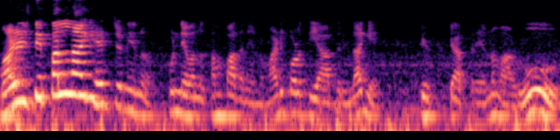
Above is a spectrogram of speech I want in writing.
ಮಲ್ಟಿಪಲ್ ಆಗಿ ಹೆಚ್ಚು ನೀನು ಪುಣ್ಯವನ್ನು ಸಂಪಾದನೆಯನ್ನು ಮಾಡಿಕೊಳ್ತೀಯ. ಆದ್ದರಿಂದಾಗಿ ತೀರ್ಥಯಾತ್ರೆಯನ್ನು ಮಾಡು.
